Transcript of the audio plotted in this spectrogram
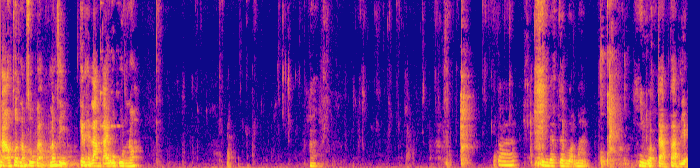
หนาวๆสดน้ำซุปอะ มันสีแค่ให้ร่างกายอบอุ่นเนาะ ป้ากินแบบจรวดมาก หิวตรวจจัดฝาดเรียง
